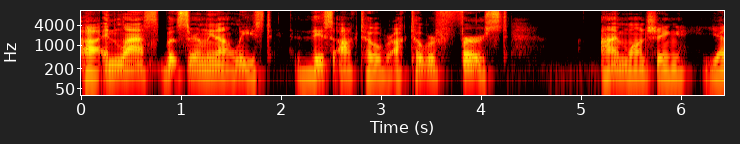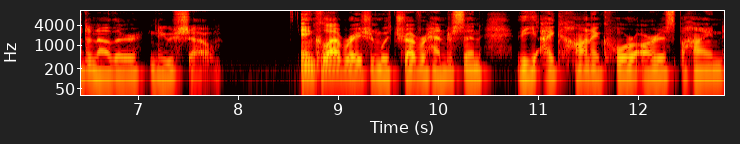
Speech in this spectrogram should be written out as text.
Uh, and last but certainly not least, this October, October 1st, I'm launching yet another new show. In collaboration with Trevor Henderson, the iconic horror artist behind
